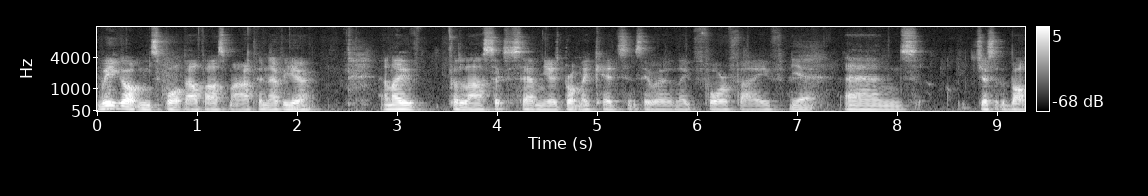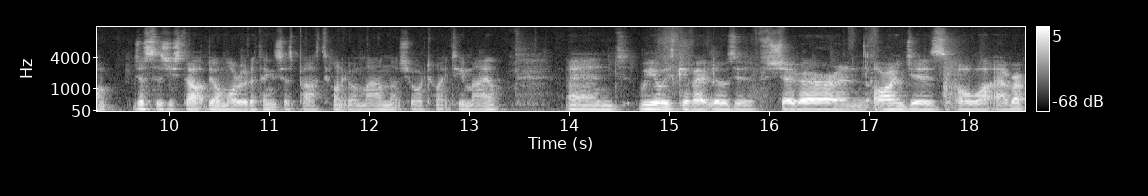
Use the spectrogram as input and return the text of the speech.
we go up and support Belfast Marathon every year, and I've for the last six or seven years brought my kids since they were like four or five, yeah. and just at the bottom, just as you start the Bilmore Road, I think it's just past twenty one mile. I'm not sure twenty two mile, and we always give out loads of sugar and oranges or whatever.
